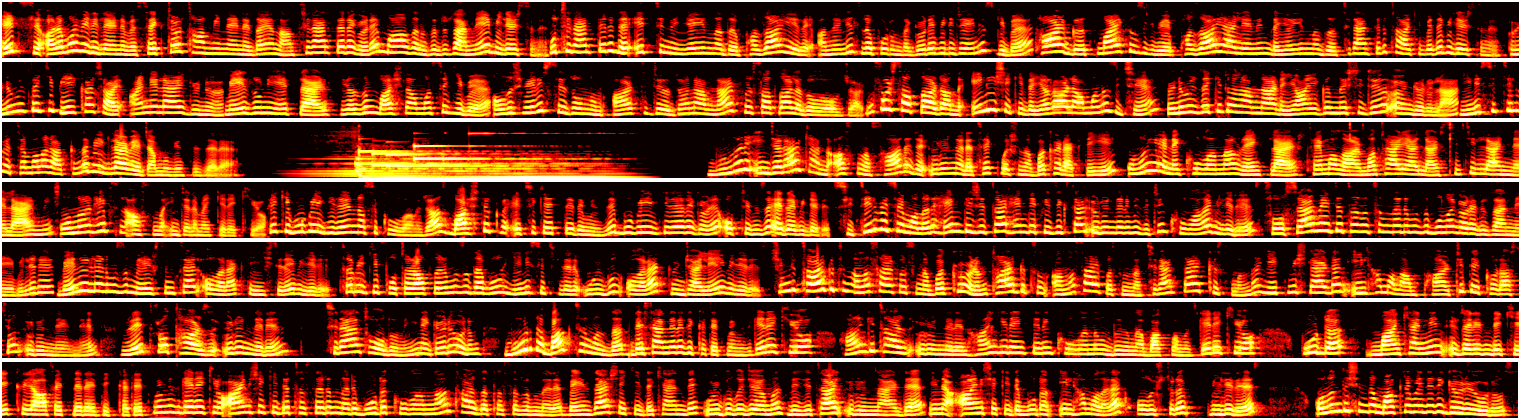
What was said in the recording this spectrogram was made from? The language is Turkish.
Etsy arama verilerine ve sektör tahminlerine dayanan trendlere göre mağazanızı düzenleyebilirsiniz. Bu trendleri de Etsy'nin yayınladığı pazar yeri analiz raporunda görebileceğiniz gibi Target, Michaels gibi pazar yerlerinin de yayınladığı trendleri takip edebilirsiniz. Önümüzdeki birkaç ay anneler günü, mezuniyetler, yazın başlanması gibi alışveriş sezonunun artacağı dönemler fırsatlarla dolu olacak. Bu fırsatlardan da en iyi şekilde yararlanmanız için önümüzdeki dönemlerde yaygınlaşacağı öngörülen yeni stil ve temalar hakkında bilgiler vereceğim bugün sizlere. Bunları incelerken de aslında sadece ürünlere tek başına bakarak değil, onun yerine kullanılan renkler, temalar, materyaller, stiller nelermiş onların hepsini aslında incelemek gerekiyor. Peki bu bilgileri nasıl kullanacağız? Başlık ve etiketlerimizi bu bilgilere göre optimize edebiliriz. Stil ve temaları hem dijital hem de fiziksel ürünlerimiz için kullanabiliriz. Sosyal medya tanıtımlarımızı buna göre düzenleyebiliriz. Bannerlarımızı mevsimsel olarak değiştirebiliriz. Tabii ki fotoğraflarımızı da bu yeni stillere uygun olarak güncelleyebiliriz. Şimdi Target'ın ana sayfasına bakıyorum. Target'ın ana sayfasında trendler kısmında 70'lerden ilham alan parti dekorasyon ürünlerinin retro tarzı ürünlerin trend olduğunu yine görüyorum. Burada baktığımızda desenlere dikkat etmemiz gerekiyor. Hangi tarz ürünlerin, hangi renklerin kullanıldığına bakmamız gerekiyor. Burada mankenin üzerindeki kıyafetlere dikkat etmemiz gerekiyor. Aynı şekilde tasarımları burada kullanılan tarzda tasarımları benzer şekilde kendi uygulayacağımız dijital ürünlerde yine aynı şekilde buradan ilham alarak oluşturabiliriz. Onun dışında makrameleri görüyoruz.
